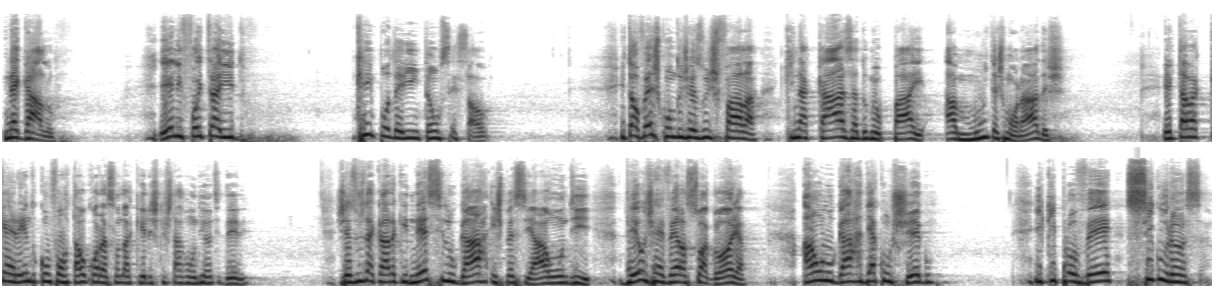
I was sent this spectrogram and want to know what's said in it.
negá-lo. Ele foi traído. Quem poderia então ser salvo? E talvez quando Jesus fala que na casa do meu pai há muitas moradas, ele estava querendo confortar o coração daqueles que estavam diante dele. Jesus declara que nesse lugar especial, onde Deus revela a sua glória, há um lugar de aconchego e que provê segurança.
